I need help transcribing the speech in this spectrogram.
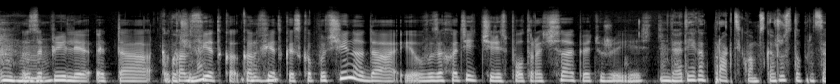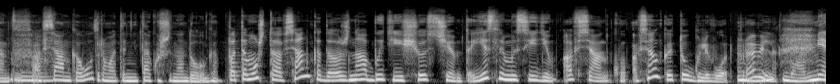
Мгм. запили это Капучино? конфетка, конфеткой с капучино, да, вы захотите через полтора часа опять уже есть. Да, это я как практик вам скажу сто процентов. Мгм. Овсянка утром это не так уж и надолго. Потому что овсянка должна быть еще с чем-то. Если мы съедим овсянку, овсянка это углевод, правильно? Мгм. Да, медленный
